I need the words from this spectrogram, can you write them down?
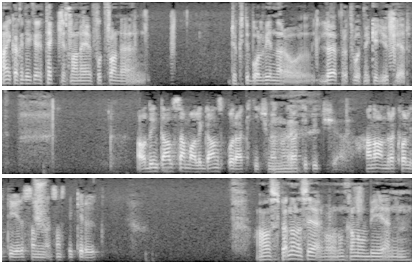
Han är kanske inte riktigt teknisk, men han är fortfarande en duktig bollvinnare och löper otroligt mycket djupled. Ja, det är inte alls samma elegans på Rakitic, men Nej. Rakitic, han har andra kvaliteter som, som sticker ut. Ja, spännande att se. De kan nog bli en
